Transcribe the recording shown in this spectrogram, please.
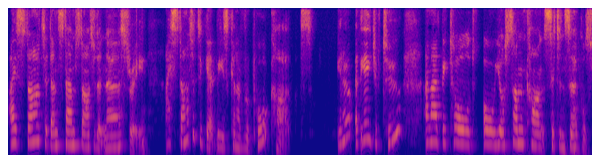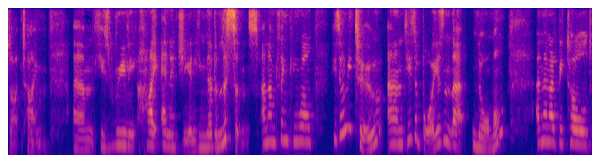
I started, and Sam started at nursery, I started to get these kind of report cards, you know, at the age of two. And I'd be told, oh, your son can't sit in circle start time. Um, he's really high energy and he never listens. And I'm thinking, well, he's only two and he's a boy. Isn't that normal? And then I'd be told,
